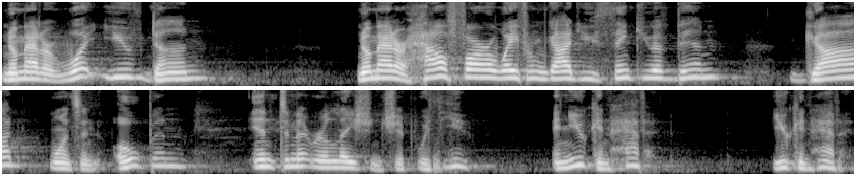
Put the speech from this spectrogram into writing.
No matter what you've done, no matter how far away from God you think you have been, God wants an open, intimate relationship with you. And you can have it. You can have it.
